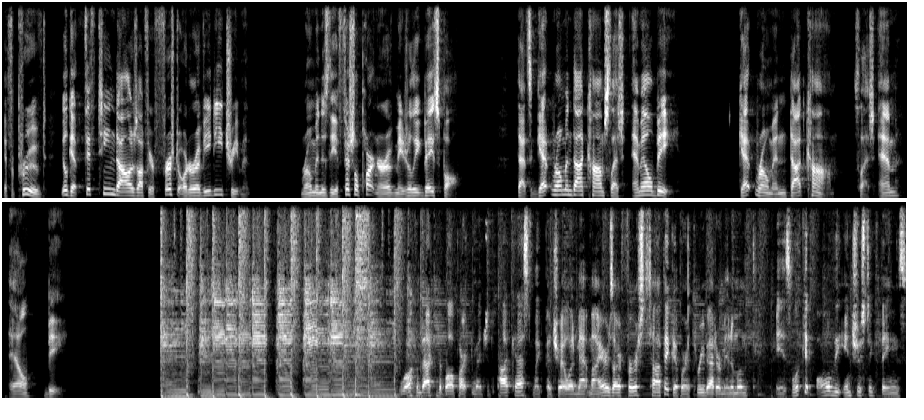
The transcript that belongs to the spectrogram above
If approved, you'll get $15 off your first order of ED treatment. Roman is the official partner of Major League Baseball. That's getroman.com slash MLB. Getroman.com slash MLB. Welcome back to the Ballpark Dimensions podcast. Mike Petriello and Matt Myers. Our first topic of our three batter minimum is look at all the interesting things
